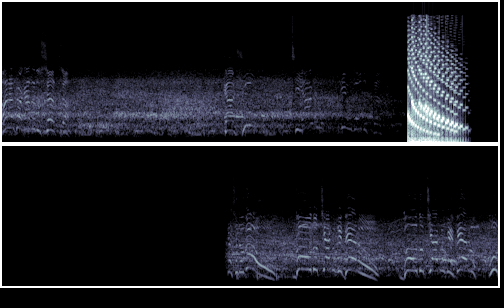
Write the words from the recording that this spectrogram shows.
Olha a jogada do Santos, ó. Caju, Thiago e o gol do Santos. Chance do gol! Gol do Thiago Ribeiro! Gol do Thiago Ribeiro! O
